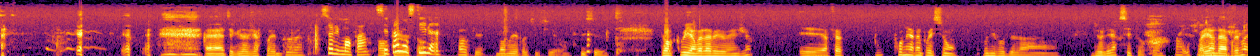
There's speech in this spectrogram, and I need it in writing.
Euh, T'exagères pas un peu, là absolument pas. C'est pas mon style. Ok, bon, mais pas de souci. Donc oui, on va laver le linge. Et enfin, première impression au niveau de la de l'air, c'est top. Hein. Ouais, fait voyez, on a vraiment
